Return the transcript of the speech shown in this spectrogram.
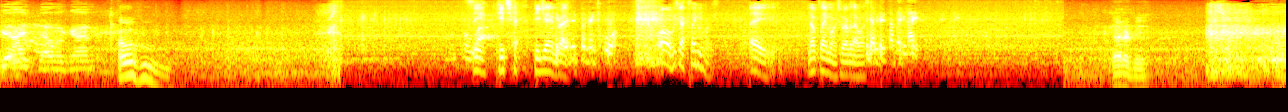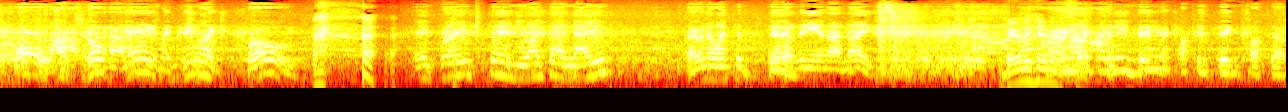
Nice double gun. Oh. See, he, ch- he did right. Oh, we got Claymores. Hey, no Claymores, whatever that was. Better be. Oh, that's so gay. My thing like froze. Hey, Brayston, you like that knife? Right when I went to spin. It wasn't even that nice. Barely hit him in When I went to spin, my fucking thing fucked up.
